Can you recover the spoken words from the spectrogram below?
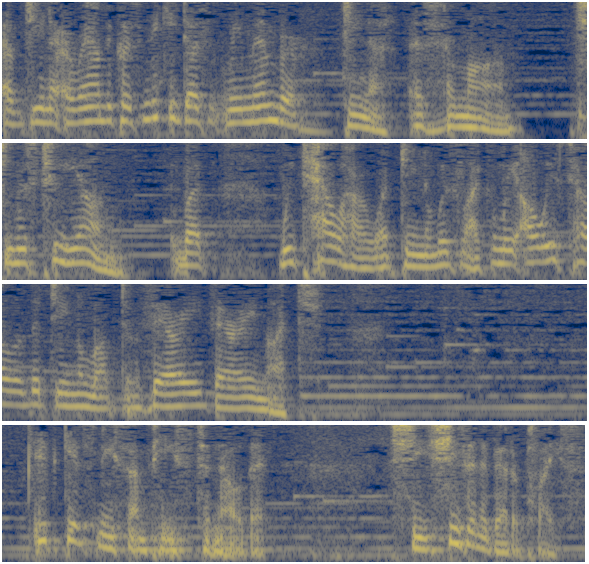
of Gina around because Nikki doesn't remember Gina as her mom. She was too young. But we tell her what Gina was like, and we always tell her that Gina loved her very, very much. It gives me some peace to know that she, she's in a better place.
